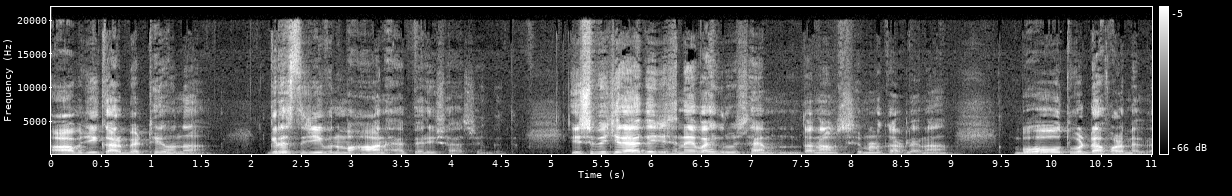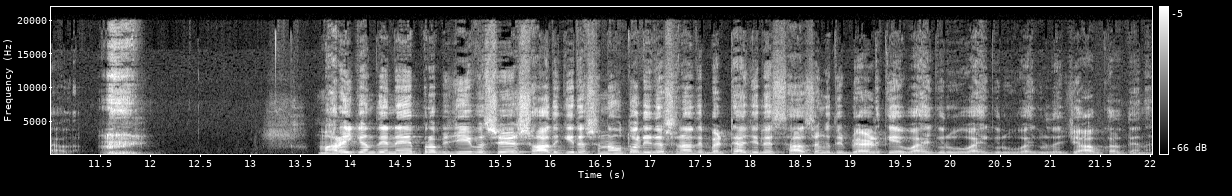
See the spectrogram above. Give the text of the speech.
ਆਪ ਜੀ ਘਰ ਬੈਠੇ ਹੋ ਨਾ ਗ੍ਰਸਤ ਜੀਵਨ ਮਹਾਨ ਹੈ ਪਿਆਰੀ ਸਾਧ ਸੰਗਤ। ਇਸ ਵਿੱਚ ਰਹਿ ਕੇ ਜਿਸ ਨੇ ਵਾਹਿਗੁਰੂ ਸਾਹਿਬ ਦਾ ਨਾਮ ਸਿਮਰਨ ਕਰ ਲਿਆ ਨਾ, ਬਹੁਤ ਵੱਡਾ ਫਲ ਮਿਲਦਾ ਉਹਦਾ। ਮਹਾਰਾਜ ਕਹਿੰਦੇ ਨੇ, ਪ੍ਰਭ ਜੀ, ਵਸੇ ਸਾਧ ਕੀ ਰਸਨਾ, ਉਹ ਤੁਹਾਡੀ ਰਸਨਾ ਤੇ ਬੈਠਾ ਜਿਹੜੇ ਸਾਧ ਸੰਗਤ ਵਿੱਚ ਬੈਠ ਕੇ ਵਾਹਿਗੁਰੂ ਵਾਹਿਗੁਰੂ ਵਾਹਿਗੁਰੂ ਦਾ ਜਾਪ ਕਰਦੇ ਆ ਨਾ।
